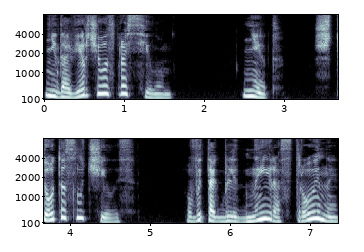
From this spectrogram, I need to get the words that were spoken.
Недоверчиво спросил он. Нет, что-то случилось. Вы так бледны и расстроены.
